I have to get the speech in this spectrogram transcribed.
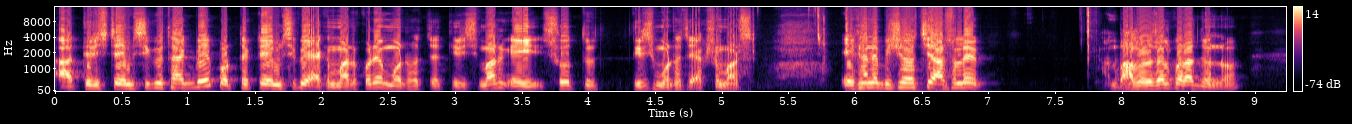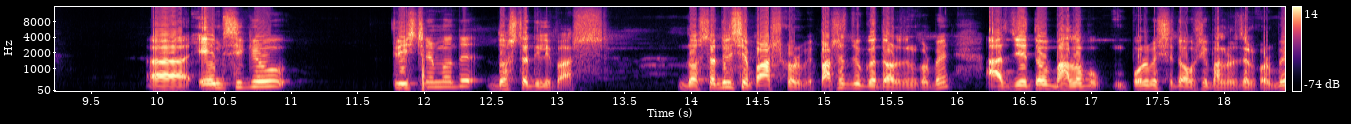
আর তিরিশটা এমসিকিউ থাকবে। প্রত্যেকটা এমসিকিউ এক মার্ক করে মোট হচ্ছে তিরিশ মার্ক। এই সত্তর, তিরিশ মোট হচ্ছে একশো মার্কস এখানে বিষয় হচ্ছে আসলে ভালো রেজাল্ট করার জন্য এমসিকিউ ত্রিশটার মধ্যে দশটা দিলে পাস। দশটা দিন সে পাশ করবে, পাশের যোগ্যতা অর্জন করবে। আর যেহেতু ভালো পড়বে, সে তো অবশ্যই ভালো রেজাল্ট করবে।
